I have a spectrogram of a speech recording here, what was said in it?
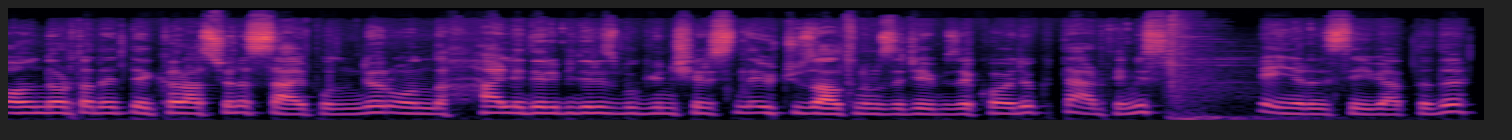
14 adet dekorasyona sahip olun diyor. Onu da halledebiliriz. Bugün içerisinde 300 altınımızı cebimize koyduk. Tertemiz. Peynir de seviye atladı.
